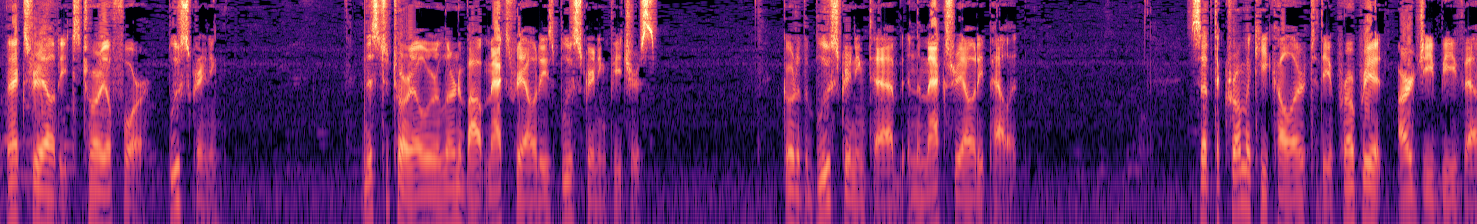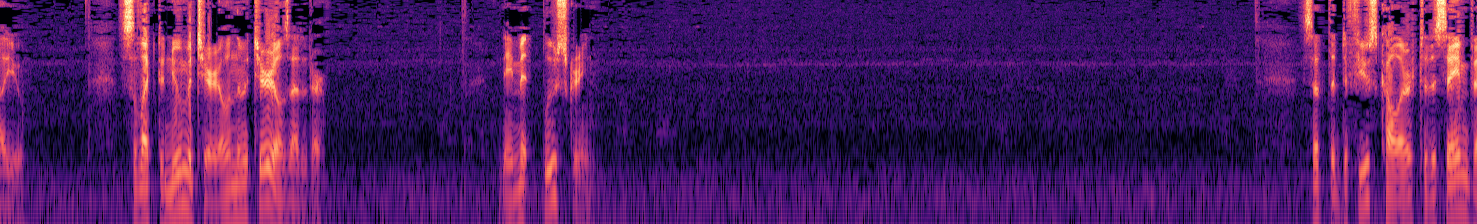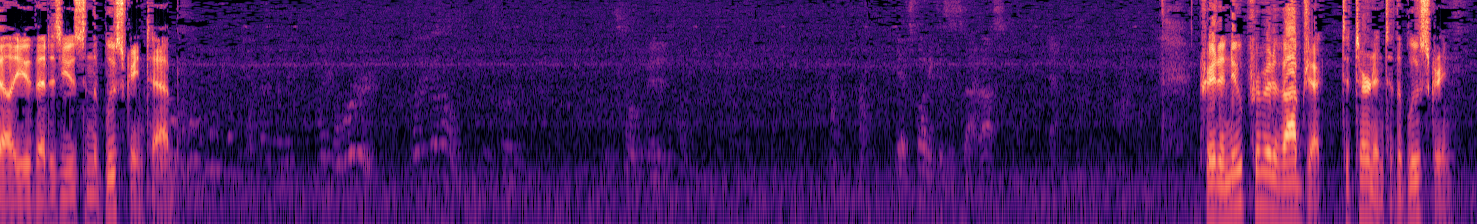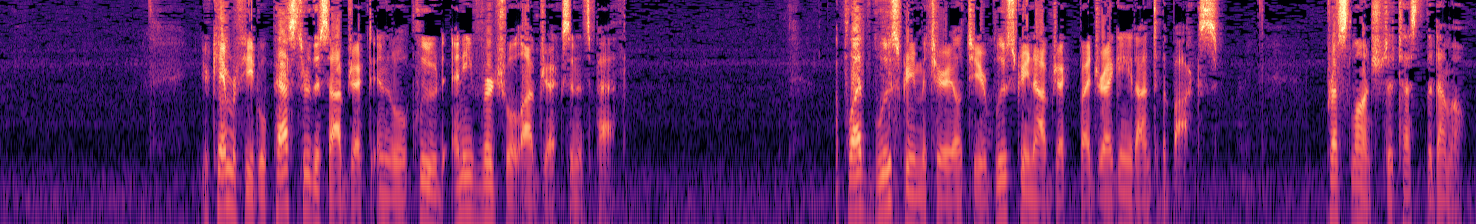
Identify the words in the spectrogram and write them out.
Max Reality Tutorial 4 Blue Screening. In this tutorial, we will learn about Max Reality's blue screening features. Go to the Blue Screening tab in the Max Reality palette. Set the chroma key color to the appropriate RGB value. Select a new material in the Materials editor. Name it Blue Screen. Set the diffuse color to the same value that is used in the blue screen tab. Yeah, it's funny because it's not us. Create a new primitive object to turn into the blue screen. Your camera feed will pass through this object and it will include any virtual objects in its path. Apply the blue screen material to your blue screen object by dragging it onto the box. Press launch to test the demo.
